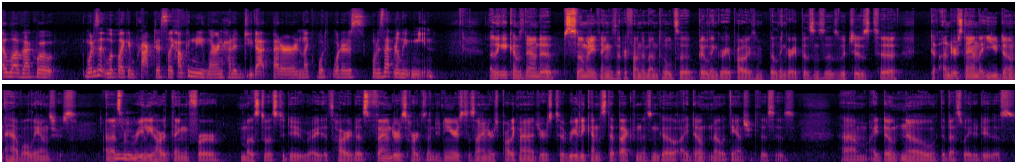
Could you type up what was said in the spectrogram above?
I love that quote. What does it look like in practice? Like, how can we learn how to do that better? And, like, what, what, is, what does that really mean? I think it comes down to so many things that are fundamental to building great products and building great businesses, which is to to understand that you don't have all the answers. And that's mm-hmm. a really hard thing for most of us to do, right? It's hard as founders, hard as engineers, designers, product managers to really kind of step back from this and go, I don't know what the answer to this is. Um, I don't know the best way to do this.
